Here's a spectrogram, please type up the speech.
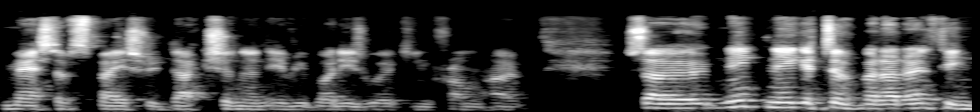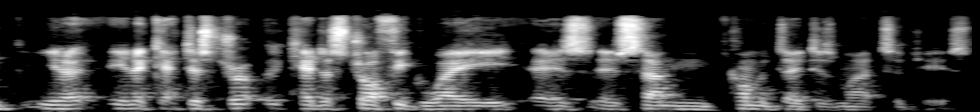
massive space reduction and everybody's working from home. So net negative, but I don't think you know in a catastro- catastrophic way, as as some commentators might suggest.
